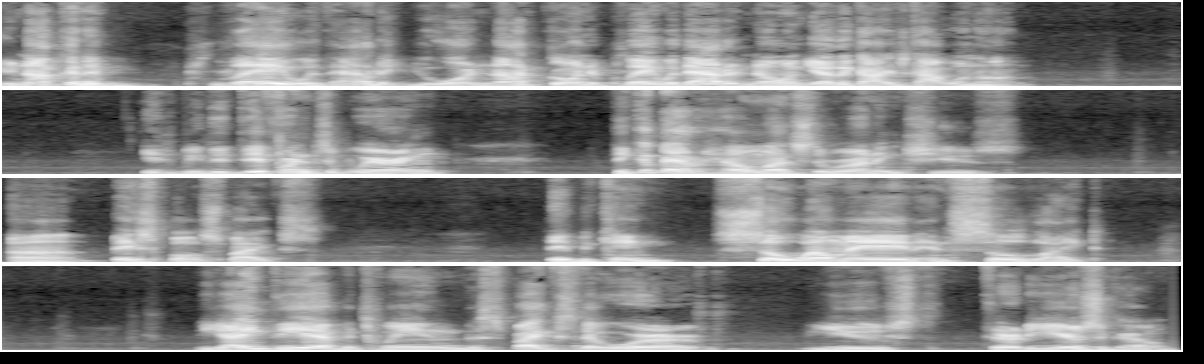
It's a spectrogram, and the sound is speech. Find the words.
you're not going to play without it. You are not going to play without it, knowing the other guy's got one on. It'd be the difference of wearing. Think about how much the running shoes, uh, baseball spikes, they became so well made and so light. The idea between the spikes that were used 30 years ago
